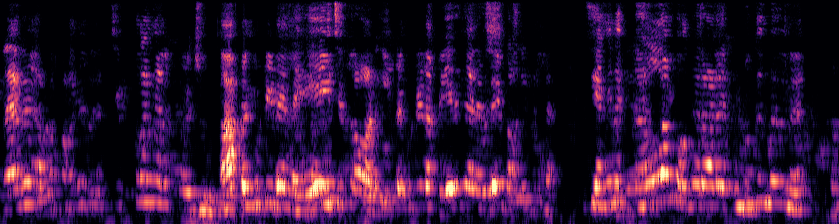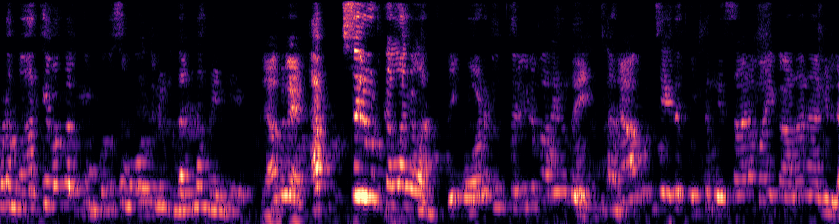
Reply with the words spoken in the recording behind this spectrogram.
അതായത് അവിടെ പറഞ്ഞത് ചിത്രങ്ങൾ വെച്ചു. ആ പെൺകുട്ടിയുടെ അല്ലേ? ഏ ചിത്രമാണ്. ഈ പെൺകുട്ടിയുടെ പേര് ഞാൻ എവിടെയും പറഞ്ഞിട്ടില്ല. അങ്ങനെ കള്ളം പറഞ്ഞ ഒരാളെ കൊടുക്കുന്നതിന് നമ്മുടെ മാധ്യമങ്ങൾക്കും പൊതുസമൂഹത്തിനും ഒരു ദണ്ഡം വേണ്ടി രാഹുലെ. അബ്സല്യൂട്ട് കള്ളങ്ങളാണ്. ഈ കോടതി ഉത്തരവിൽ പറയുന്നതേ രാഹുൽ ചെയ്ത കുറ്റം നിസ്സാരമായി കാണാനാകില്ല.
